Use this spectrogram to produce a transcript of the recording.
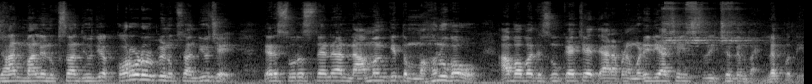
જાન માલને નુકસાન થયું છે કરોડો રૂપિયા નુકસાન થયું છે. ત્યારે સુરત નામાંકિત મહાનુભાવો આ બાબતે શું કહે છે? ત્યારે આપણે મળી રહ્યા છીએ શ્રી છગનભાઈ લખપતિ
